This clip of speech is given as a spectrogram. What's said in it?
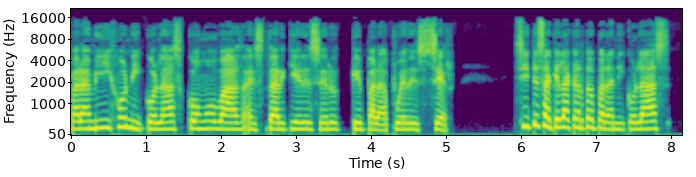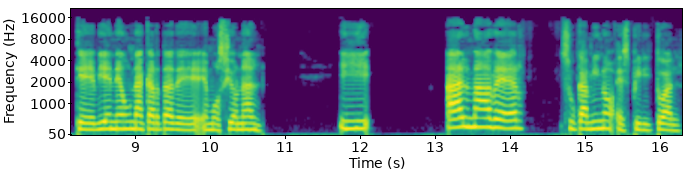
Para mi hijo Nicolás, ¿cómo vas a estar? Quiere ser que para puede ser. Sí te saqué la carta para Nicolás, que viene una carta de emocional. Y alma a ver su camino espiritual.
